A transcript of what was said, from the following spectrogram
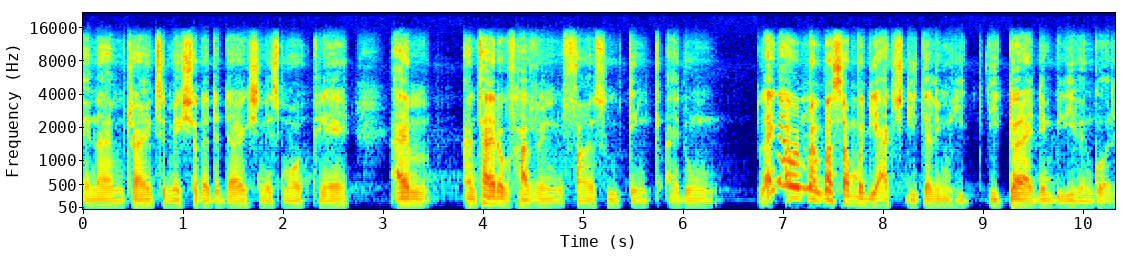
and I'm trying to make sure that the direction is more clear. I'm I'm tired of having fans who think I don't like I remember somebody actually telling me he, he thought I didn't believe in God.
